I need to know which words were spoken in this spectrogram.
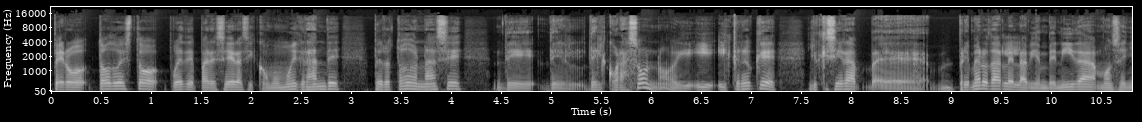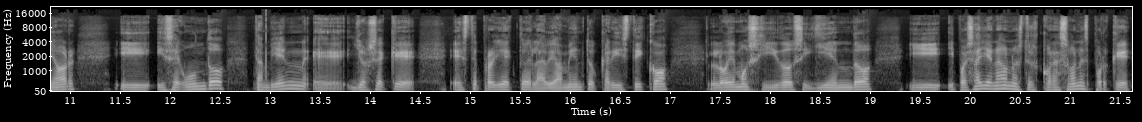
pero todo esto puede parecer así como muy grande, pero todo nace de, del corazón, ¿no? Y, creo que yo quisiera eh, primero darle la bienvenida, Monseñor, y, segundo, también eh, yo sé que este proyecto del avivamiento eucarístico lo hemos ido siguiendo y, pues ha llenado nuestros corazones porque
